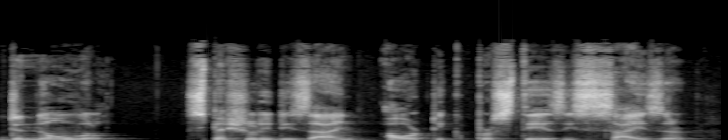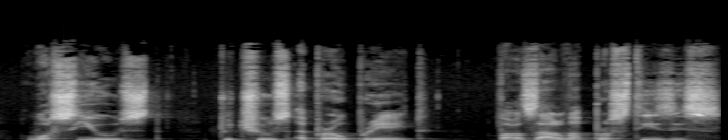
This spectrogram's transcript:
The novel, specially designed aortic prosthesis sizer was used to choose appropriate Valsalva prosthesis.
